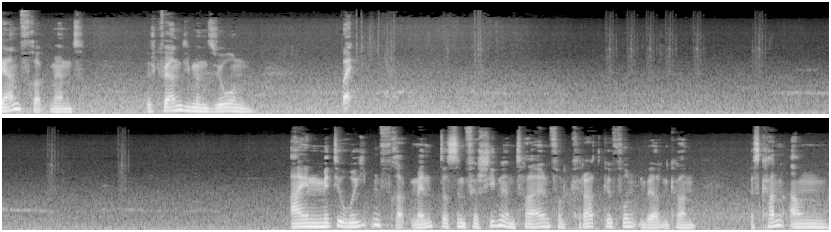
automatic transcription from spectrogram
Sternfragment. Durchqueren Dimensionen. Ein Meteoritenfragment, das in verschiedenen Teilen von Krat gefunden werden kann. Es kann am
